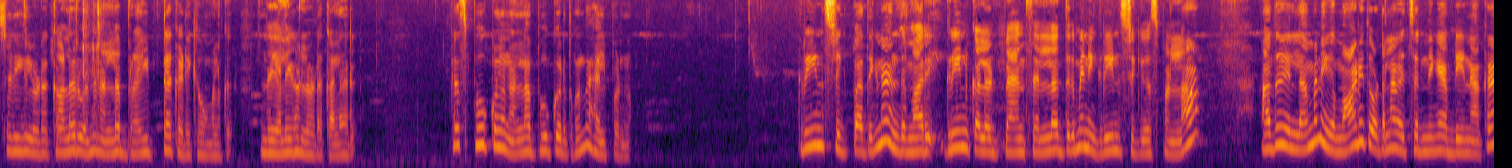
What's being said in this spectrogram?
செடிகளோட கலர் வந்து நல்லா பிரைட்டாக கிடைக்கும் உங்களுக்கு. இந்த இலைகளோட கலர் ப்ளஸ் பூக்களும் நல்லா பூக்கிறதுக்கு வந்து ஹெல்ப் பண்ணும். க்ரீன் ஸ்டிக் பார்த்திங்கன்னா இந்த மாதிரி க்ரீன் கலர்ட் பிளான்ஸ் எல்லாத்துக்குமே நீங்கள் க்ரீன் ஸ்டிக் யூஸ் பண்ணலாம். அதுவும் இல்லாமல் நீங்கள் மாடி தோட்டம்லாம் வச்சுருந்தீங்க அப்படின்னாக்கா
